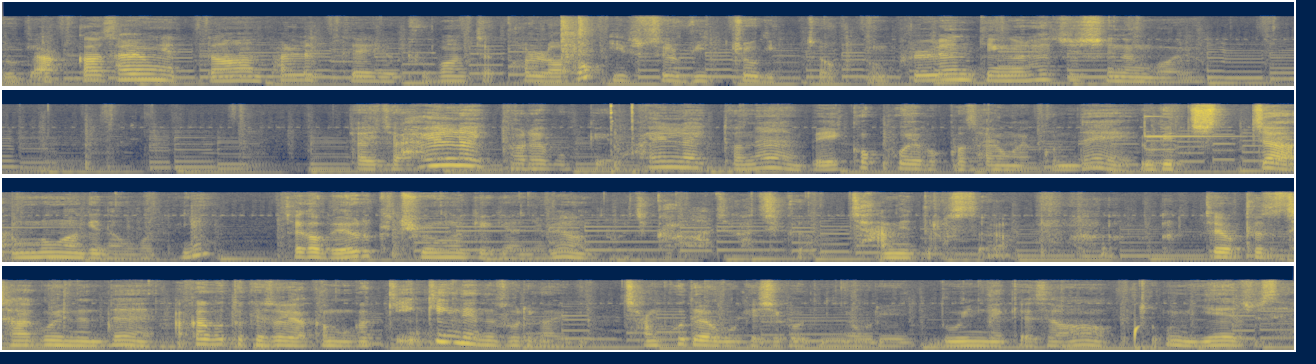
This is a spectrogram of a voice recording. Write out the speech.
여기 아까 사용했던 팔레트의 두 번째 컬러로 입술 위쪽 있죠? 좀 블렌딩을 해주시는 거예요 자 이제 하이라이터를 해볼게요. 하이라이터는 메이크업 포에버 거 사용할 건데 이게 진짜 몽롱하게 나오거든요. 제가 왜 이렇게 조용하게 얘기하냐면 강아지가 지금 잠이 들었어요. 제 옆에서 자고 있는데 아까부터 계속 약간 뭔가 낑낑대는 소리가 잠꼬대하고 계시거든요. 우리 노인네께서 조금 이해해주세요.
